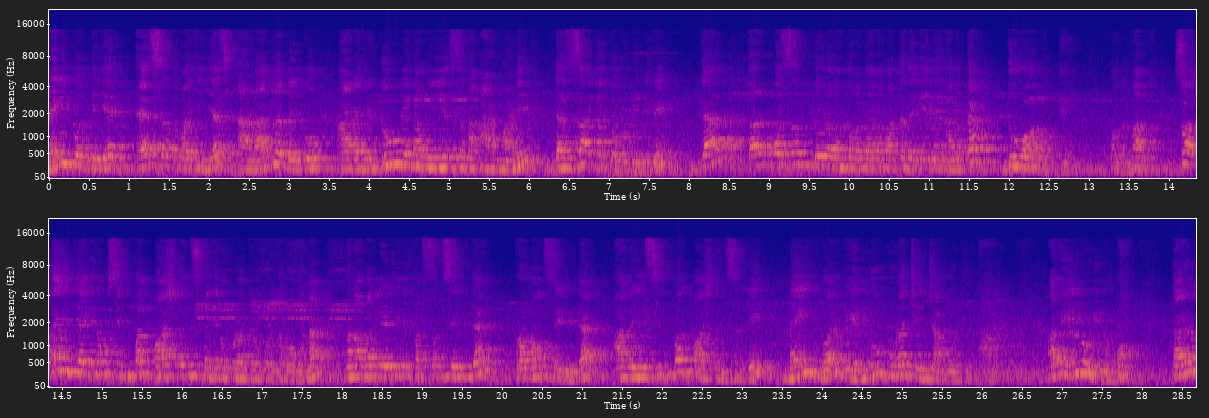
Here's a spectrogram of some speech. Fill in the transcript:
ಮೈನ್ ವರ್ಬಿಗೆ ಎಸ್ ಅಥವಾ ಇ ಎಸ್ ಆ್ಯಡ್ ಆಗಲೇಬೇಕು. ಹಾಗಾದ್ರೆ ಟೂಗೆ ನಾವು ಇ ಎಸ್ ಅನ್ನ ಆ್ಯಡ್ ಮಾಡಿ ಡಸ್ ಆಗಿ ತಗೊಂಡಿದ್ದೀವಿ. ದನ್ ಥರ್ಡ್ ಪರ್ಸನ್ ಪ್ಲೂರಲ್ ಅಂತ ಬಂದಾಗ ಮತ್ತದೇ ಏನೇನಾಗುತ್ತೆ? ಡೂ ಆಗುತ್ತೆ. ಹೌದಲ್ವಾ? ಸೊ ಅದೇ ರೀತಿಯಾಗಿ ನಾವು ಸಿಂಪಲ್ ಪಾಸ್ಟ್ ಟೆನ್ಸ್ ಬಗ್ಗೆನೂ ಕೂಡ ತಿಳ್ಕೊಳ್ತಾ ಹೋಗೋಣ. ನಾನು ಆವಾಗಲೇ ಹೇಳಿದ್ದೀನಿ ಪರ್ಸನ್ಸ್ ಸೇಮ್ ಇದೆ ಏನಿದೆ, ಆದರೆ ಈ ಸಿಂಪಲ್ ಪಾಸ್ಟೆನ್ಸಲ್ಲಿ ನೈನ್ ವರ್ಬ್ ಎಲ್ಲೂ ಕೂಡ ಚೇಂಜ್ ಆಗೋದಿಲ್ಲ. ಆದರೆ ಇಲ್ಲಿ ನೋಡಿ ನಾವು ಥರ್ಡ್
